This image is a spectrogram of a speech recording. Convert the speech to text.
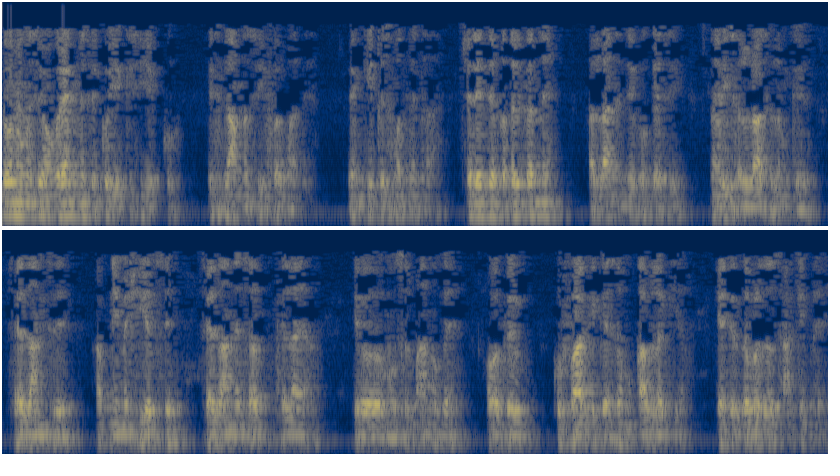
دونوں میں سے عمرین میں سے کوئی کسی ایک کو اسلام نصیب فرما دے۔ ان کی قسمت میں تھا۔ چلے تھے قتل کرنے۔ اللہ نے دیکھو کیسی نبی صلی اللہ علیہ وسلم کے فیضان سے، اپنی مشیت سے فیضان نے سب پھیلایا۔ کہ وہ مسلمان ہو گئے اور پھر کفار کے کیسا مقابلہ کیا، کیسے زبردست حاکم رہے۔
